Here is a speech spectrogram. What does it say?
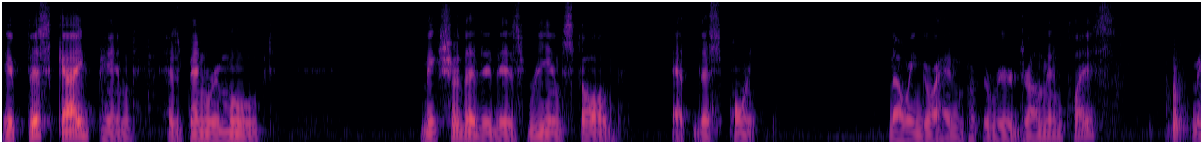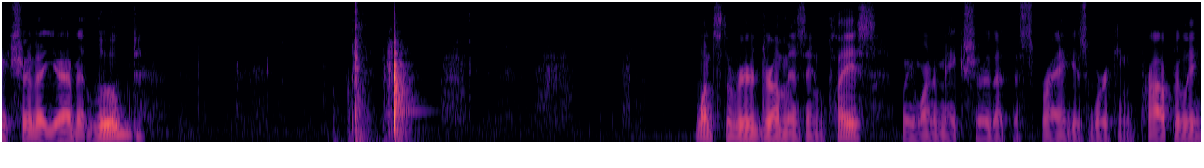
If this guide pin has been removed, make sure that it is reinstalled at this point. Now we can go ahead and put the rear drum in place. Make sure that you have it lubed. Once the rear drum is in place, we want to make sure that the sprag is working properly.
